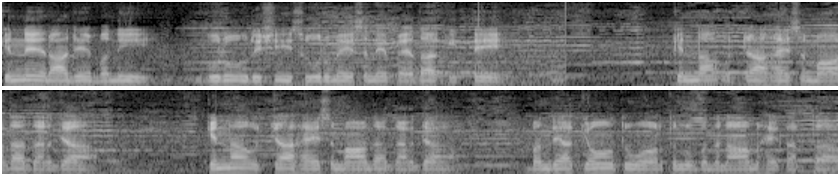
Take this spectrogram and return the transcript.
ਕਿੰਨੇ ਰਾਜੇ ਬਲੀ ਗੁਰੂ ਰਿਸ਼ੀ ਸੂਰਮੇ ਇਸ ਨੇ ਪੈਦਾ ਕੀਤੇ? ਕਿੰਨਾ ਉੱਚਾ ਹੈ ਇਸ ਮਾਂ ਦਾ ਦਰਜਾ? ਕਿੰਨਾ ਉੱਚਾ ਹੈ ਇਸ ਮਾਂ ਦਾ ਦਰਜਾ? ਬੰਦਿਆ, ਕਿਉਂ ਤੂੰ ਔਰਤ ਨੂੰ ਬਦਨਾਮ ਹੈ ਕਰਤਾ?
